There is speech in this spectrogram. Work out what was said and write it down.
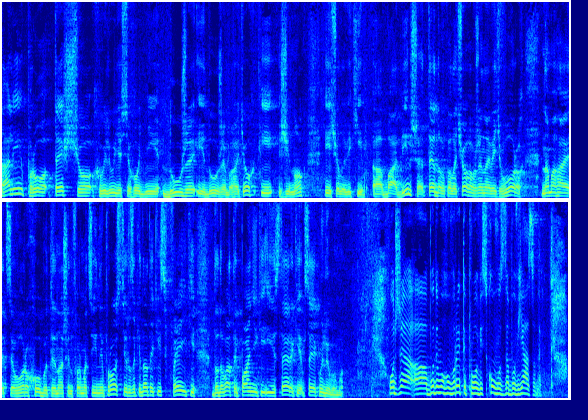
Далі про те, що хвилює сьогодні дуже і дуже багатьох і жінок, і чоловіків. Ба більше те, довкола чого вже навіть ворог намагається ворохобити наш інформаційний простір, закидати якісь фейки, додавати паніки і істерики. Все як ми любимо. Отже, будемо говорити про військовозобов'язаних.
